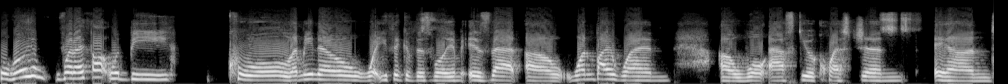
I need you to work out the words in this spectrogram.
Well, William, what I thought would be cool, let me know what you think of this, William, is that uh, one by one, uh, we'll ask you a question. And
